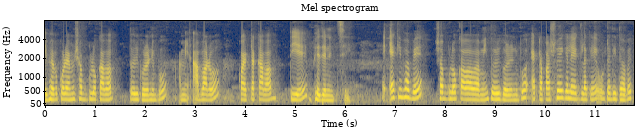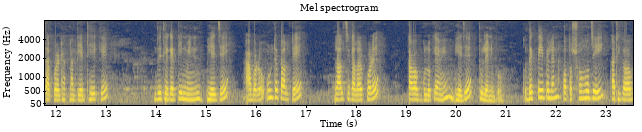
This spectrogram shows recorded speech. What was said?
এইভাবে করে আমি সবগুলো কাবাব তৈরি করে নিব। আমি আবারও কয়েকটা কাবাব দিয়ে ভেজে নিচ্ছি। একইভাবে সবগুলো কাবাব আমি তৈরি করে নিব। একটা পাশ হয়ে গেলে এগুলাকে উল্টে দিতে হবে, তারপরে ঢাকনা দিয়ে ঢেকে দুই থেকে তিন মিনিট ভেজে আবারও উল্টে পাল্টে লালচে কালার করে কাবাবগুলোকে আমি ভেজে তুলে নিব। তো দেখতেই পেলেন কত সহজেই কাঠি কাবাব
